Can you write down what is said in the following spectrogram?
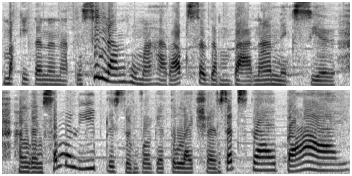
makita na natin silang humaharap sa dambana next year. Hanggang sa muli, please don't forget to like, share, and subscribe. Bye!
